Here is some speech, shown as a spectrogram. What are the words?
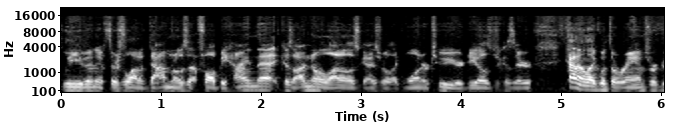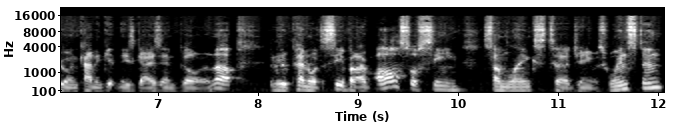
leaving, if there's a lot of dominoes that fall behind that, because I know a lot of those guys are like one or two year deals because they're kind of like what the Rams were doing, kind of getting these guys in, building up. It'll depend what to see. But I've also seen some links to Jameis Winston,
